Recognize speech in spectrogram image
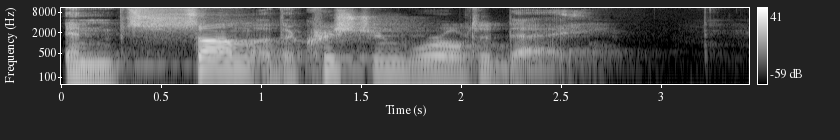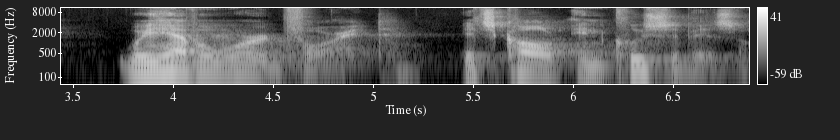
in some of the Christian world today, we have a word for it. It's called inclusivism.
